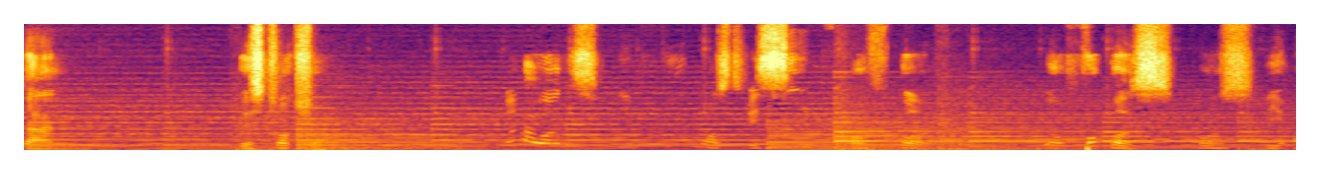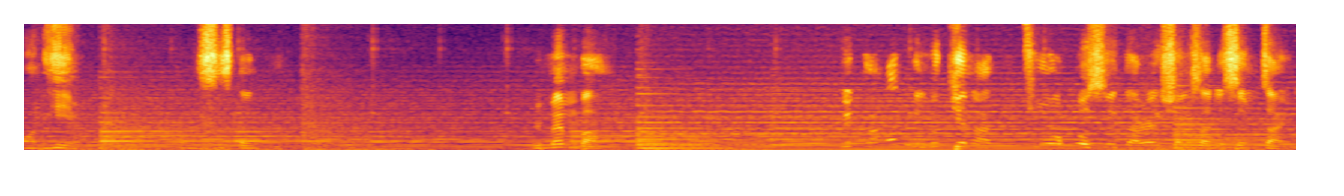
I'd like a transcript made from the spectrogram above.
than destruction. In other words, if you must receive of God, your focus must be on Him consistently. Remember, you cannot be looking at two opposite directions at the same time.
